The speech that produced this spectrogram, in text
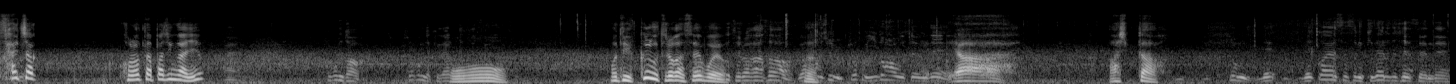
살짝 걸었다 빠진 거 아니에요? 조금 더 조금 더 기다려 오. 어디 끌고 들어갔어요, 뭐요? 끌고 들어가서 어. 몇번 지금 조금 이동하고 있었는데 야 아쉽다. 좀 내 내 거였었으면 기다려도 됐었는데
